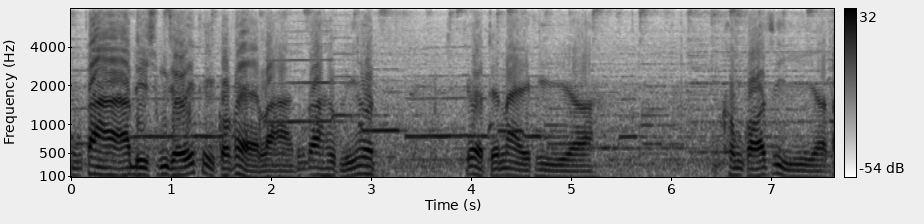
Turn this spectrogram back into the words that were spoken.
chúng ta đi xuống dưới thì có vẻ là chúng ta hợp lý hơn. Chứ ở trên này thì cũng không có gì đặc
